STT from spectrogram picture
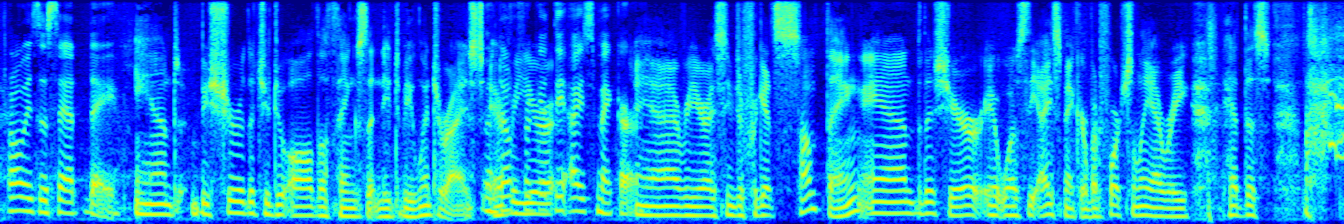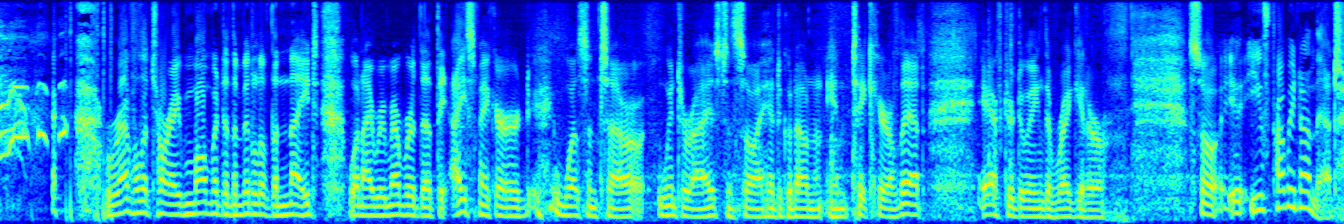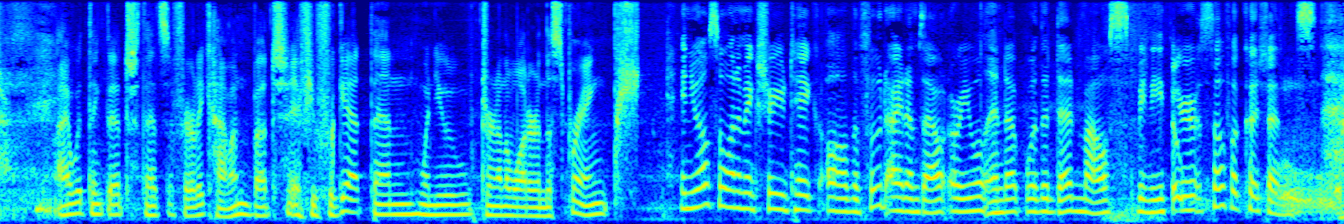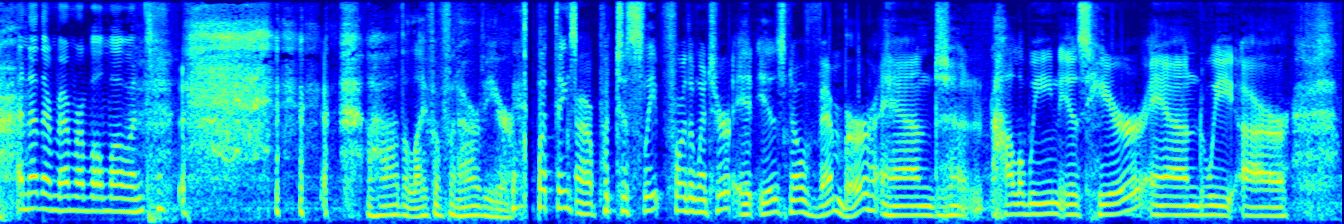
Always a sad day. And be sure that you do all the things that need to be winterized. And every don't forget year, the ice maker. yeah, every year I seem to forget something, and this year it was the ice maker. But fortunately, I re- had this revelatory moment in the middle of the night when I remembered that the ice maker wasn't uh, winterized, and so I had to go down and, and take care of that after doing the regular. So you've probably done that. I would think that that's fairly common, but if you forget, then when you turn on the water in the spring, And you also want to make sure you take all the food items out, or you will end up with a dead mouse beneath your sofa cushions. Another memorable moment. Ah, the life of an RVer. But things are put to sleep for the winter. It is November, and uh, Halloween is here, and we are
